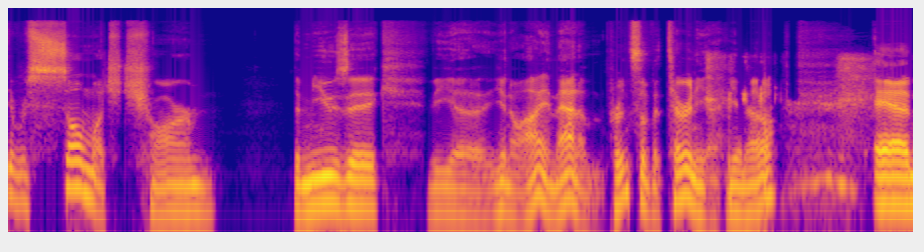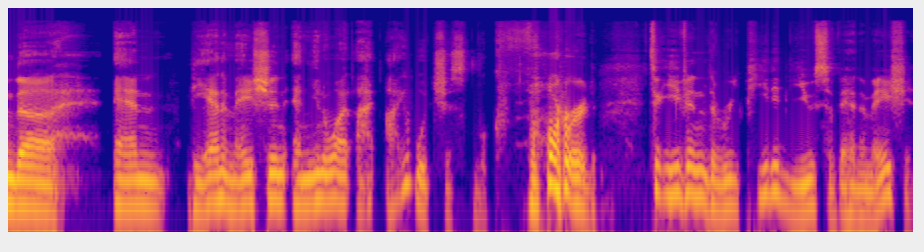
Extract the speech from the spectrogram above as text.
There was so much charm, the music, the uh, you know I am Adam, Prince of Eternia, you know, and uh, and the animation, and you know what I I would just look forward to even the repeated use of animation.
